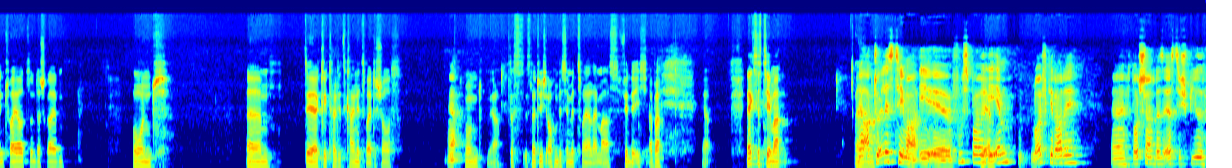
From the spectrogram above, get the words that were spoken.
ein Tryout zu unterschreiben. Und ähm, der kriegt halt jetzt keine zweite Chance. Ja. Und ja, das ist natürlich auch ein bisschen mit zweierlei Maß, finde ich. Aber ja. Nächstes Thema. Ja, ähm, aktuelles Thema. E äh, Fußball, EM. EM. läuft gerade. Äh, Deutschland hat das erste Spiel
